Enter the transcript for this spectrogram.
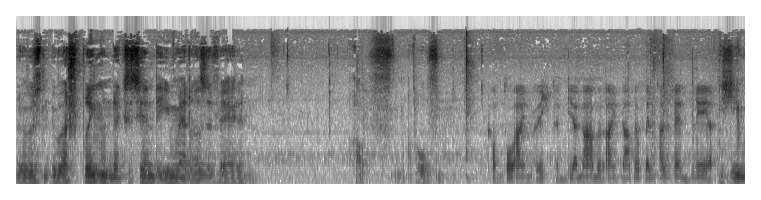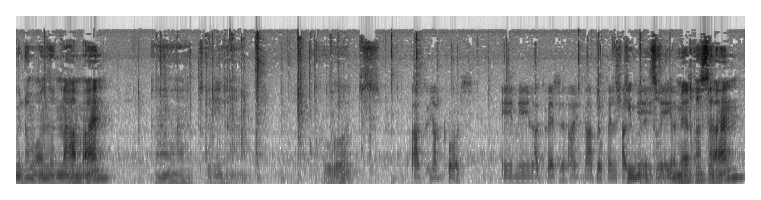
wir müssen überspringen und existierende E-Mail-Adresse wählen. Auf, leer. Ich gebe nochmal unseren Namen ein. Adrian Kurz. Ich gebe unsere E-Mail-Adresse ein.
